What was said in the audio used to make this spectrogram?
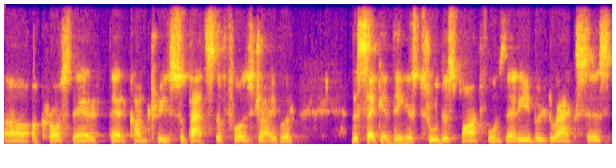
uh, across their their countries. So that's the first driver. The second thing is through the smartphones, they're able to access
